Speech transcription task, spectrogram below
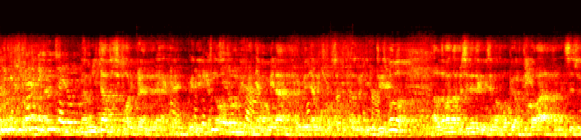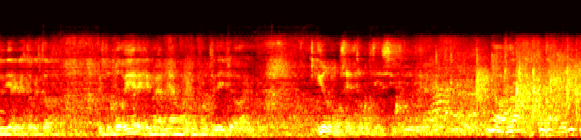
Non dimenticare che qui c'è Ma l'ultimo. ogni tanto si può riprendere anche, Eh, quindi questa volta lo riprendiamo a Milano poi vediamo se posso portare giro. Ti rispondo alla domanda precedente che mi sembra un po' più articolata, nel senso di dire questo, questo, questo dovere che noi abbiamo nei confronti dei giovani. Io non lo sento moltissimo. No, no, no, lo dico.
